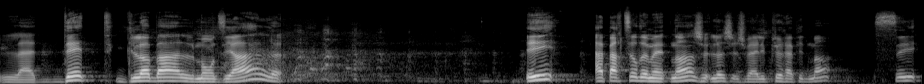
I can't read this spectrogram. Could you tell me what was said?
la dette globale mondiale. Et à partir de maintenant, je, là, je vais aller plus rapidement, c'est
